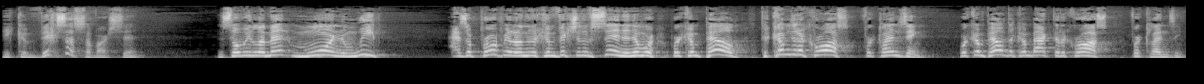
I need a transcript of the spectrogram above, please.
He convicts us of our sin. And so we lament, mourn, and weep as appropriate under the conviction of sin. And then we're, we're compelled to come to the cross for cleansing. We're compelled to come back to the cross for cleansing.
